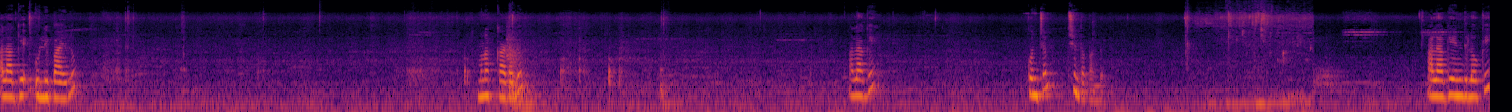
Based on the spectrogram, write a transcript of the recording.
అలాగే ఉల్లిపాయలు. మునక్కాడలు. అలాగే కొంచెం చింతపండు. అలాగే ఇందులోకి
